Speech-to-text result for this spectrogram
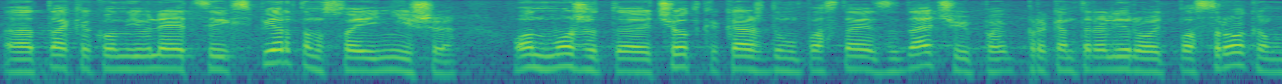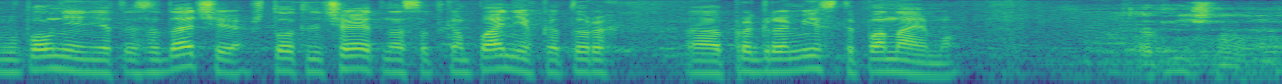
э, так как он является экспертом в своей нише, он может э, четко каждому поставить задачу и проконтролировать по срокам выполнение этой задачи, что отличает нас от компаний, в которых э, программисты по найму. Отлично.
